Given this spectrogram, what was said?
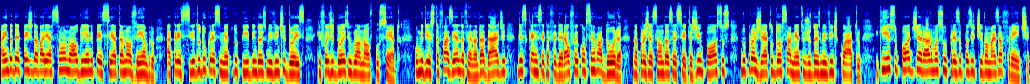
ainda depende da variação anual do INPC até novembro, acrescido do crescimento do PIB em 2022, que foi de 2,9%. O ministro da Fazenda, Fernando Haddad, disse que a Receita Federal foi conservadora na projeção das receitas de impostos no projeto do orçamento de 2024 e que isso pode gerar uma surpresa positiva mais à frente.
